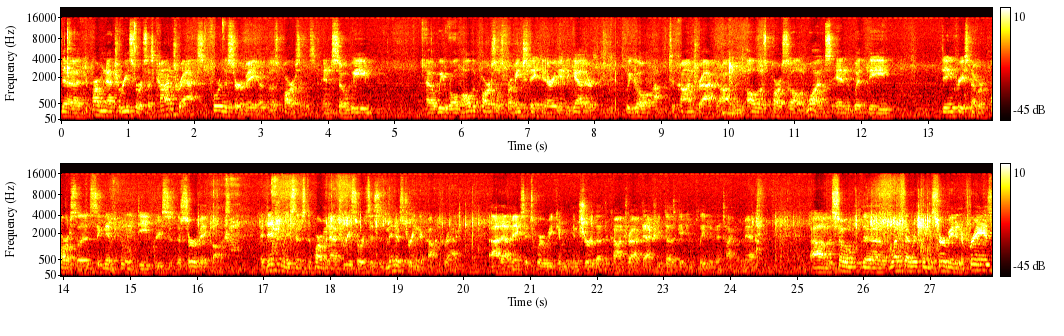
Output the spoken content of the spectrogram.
the Department of Natural Resources contracts for the survey of those parcels. And so we, uh, we roll all the parcels from each staking area together. We go to contract on all those parcels all at once, and with the, the increased number of parcels, it significantly decreases the survey cost. Additionally, since the Department of Natural Resources is administering the contract, uh, that makes it to where we can ensure that the contract actually does get completed in a timely manner. Um, so the, once everything is surveyed and appraised,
